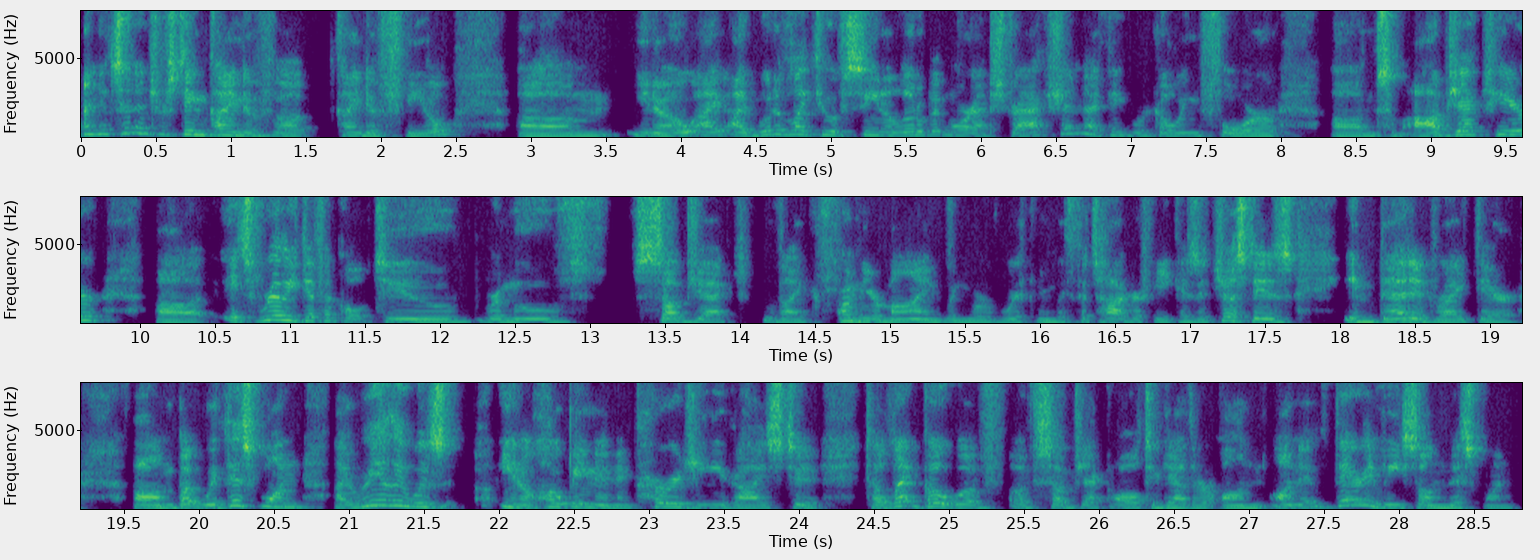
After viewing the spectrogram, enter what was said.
and it's an interesting kind of uh, kind of feel. Um, you know, I, I, would have liked to have seen a little bit more abstraction. I think we're going for um, some object here. Uh, it's really difficult to remove subject like from your mind when we're working with photography because it just is embedded right there. Um, but with this one i really was you know hoping and encouraging you guys to to let go of of subject altogether on on at very least on this one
